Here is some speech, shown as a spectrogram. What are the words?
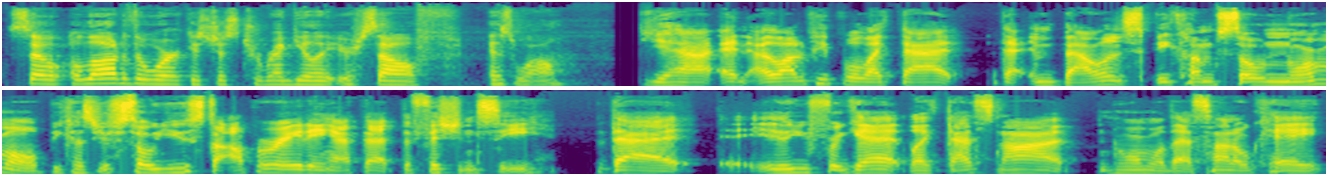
So a lot of the work is just to regulate yourself as well. Yeah. And a lot of people like that, that imbalance becomes so normal because you're so used to operating at that deficiency that you forget like that's not normal that's not okay.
